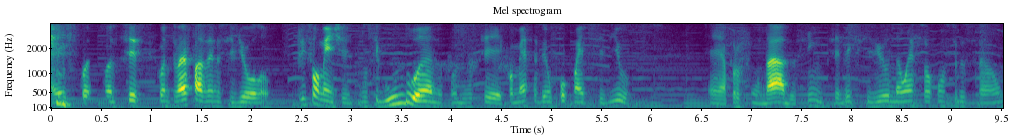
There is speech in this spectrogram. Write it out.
Aí, quando, quando, você, quando você vai fazendo civil, principalmente no segundo ano, quando você começa a ver um pouco mais de civil, é, aprofundado, assim, você vê que civil não é só construção,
